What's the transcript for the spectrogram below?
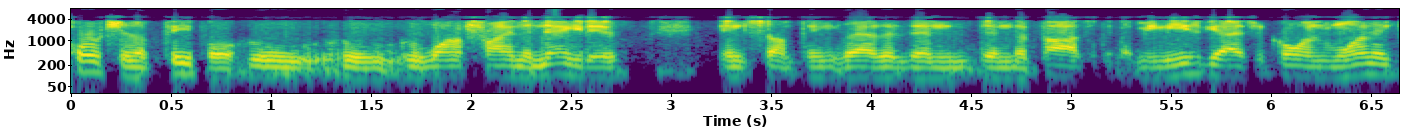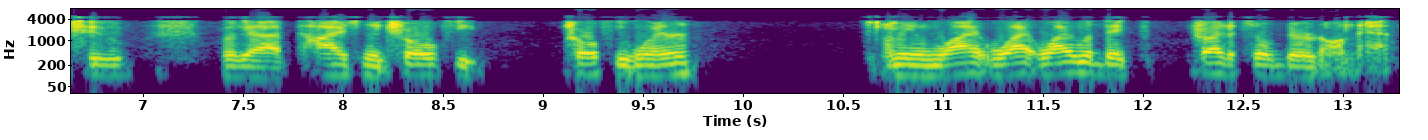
portion of people who, who, who want to find the negative in something rather than, than the positive. I mean, these guys are going one and two. We got Heisman Trophy trophy winner. I mean, why why why would they try to throw dirt on that?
